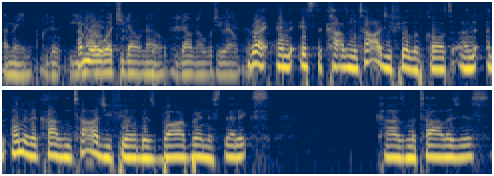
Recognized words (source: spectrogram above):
I mean, you, don't, you I know mean- what you don't know. You don't know what you don't know. Right, and it's the cosmetology field, of course. Un- And under the cosmetology field there's is barbering, aesthetics, cosmetologist,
